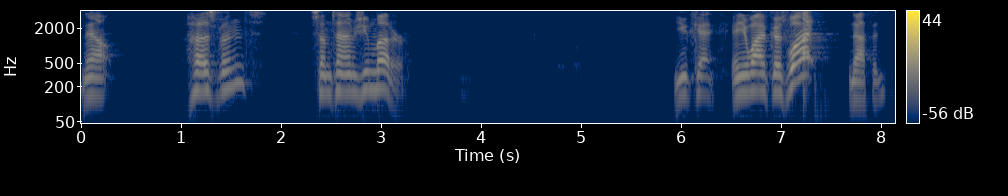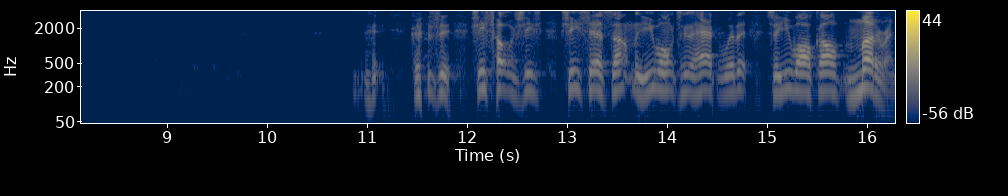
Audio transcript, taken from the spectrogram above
Now, husbands, sometimes you mutter. You can and your wife goes, What? Nothing. Because she told she's, she says something you won't too happy with it, so you walk off muttering,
